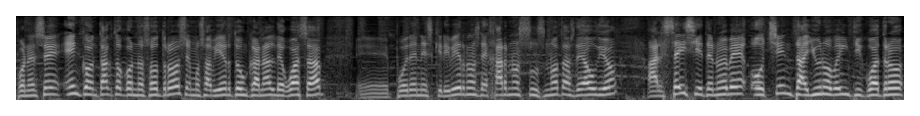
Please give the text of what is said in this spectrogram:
ponerse en contacto con nosotros, hemos abierto un canal de WhatsApp, eh, pueden escribirnos, dejarnos sus notas de audio al 679 81 24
